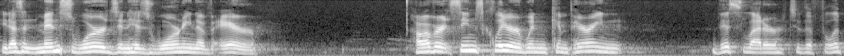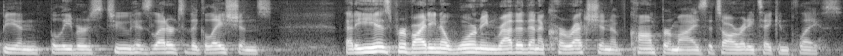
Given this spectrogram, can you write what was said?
He doesn't mince words in his warning of error. However, it seems clear when comparing this letter to the Philippian believers to his letter to the Galatians that he is providing a warning rather than a correction of compromise that's already taken place.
